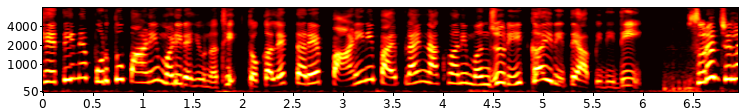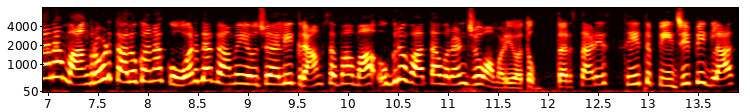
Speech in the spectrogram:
ખેતીને પૂરતું પાણી મળી રહ્યું નથી. તો કલેક્ટરે પાણીની પાઇપલાઇન નાખવાની મંજૂરી કઈ રીતે આપી દીધી? સુરત જિલ્લાના માંગરોળ તાલુકાના કુંવરદા ગામે યોજાયેલી ગ્રામ સભામાં ઉગ્ર વાતાવરણ જોવા મળ્યું હતું. તરસાડી સ્થિત પીજીપી ગ્લાસ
